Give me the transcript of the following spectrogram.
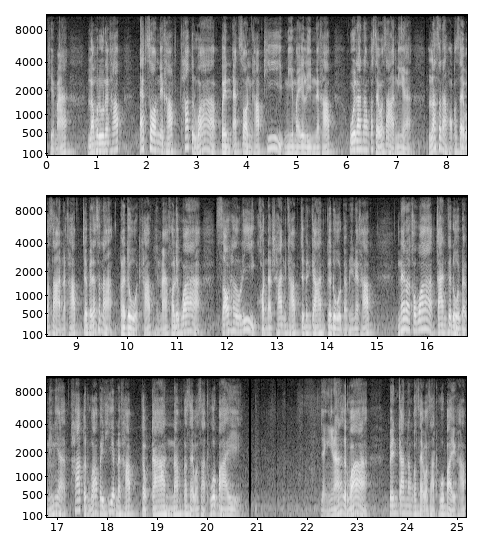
เขียนไหมเรามาดูนะครับแอ็กซอนเนี่ยครับ ถ้าเกิดว่าเป็นแอ็กซอนครับที่มีไมลินนะครับ เวลานำกระแสประสาทเนี่ยลักษณะของกระแสประสาทนะครับ จะเป็นลักษณะกระโดดครับ เห็นไหมเขาเรียกว่า Southern conduction ครับ จะเป็นการกระโดดแบบนี้นะครับ แน่นอนครับว่าการกระโดดแบบนี้เนี่ย ถ้าเกิดว่าไปเทียบนะครับ กับการนำกระแสประสาททั่วไป อย่างนี้นะถ้าเกิดว่าเป็นการนำกระแสประสาททั่วไปครับ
